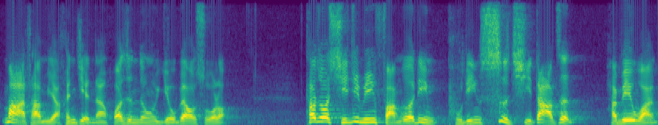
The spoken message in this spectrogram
骂他们呀？很简单，华盛顿邮报说了，他说习近平反俄令普京士气大振，还没完，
